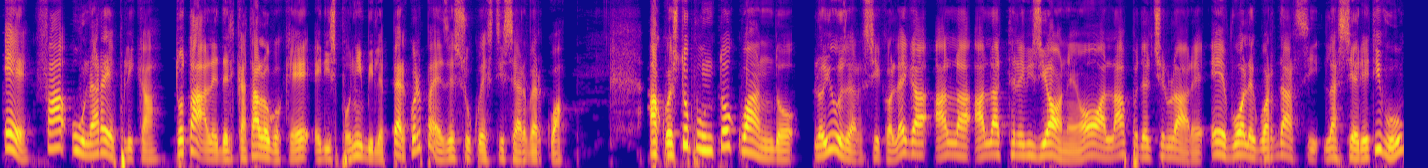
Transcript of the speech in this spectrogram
e fa una replica totale del catalogo che è disponibile per quel paese su questi server qua. A questo punto, quando lo user si collega alla, alla televisione o all'app del cellulare e vuole guardarsi la serie TV,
